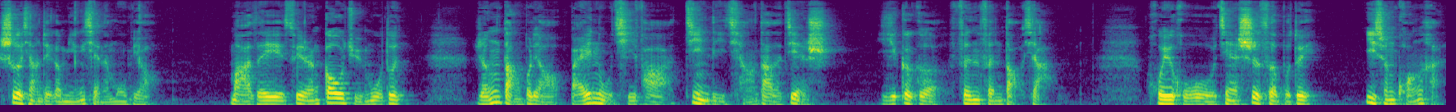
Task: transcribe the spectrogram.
射向这个明显的目标。马贼虽然高举木盾。仍挡不了百弩齐发、劲力强大的箭矢，一个个纷纷倒下。灰狐见势色不对，一声狂喊，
